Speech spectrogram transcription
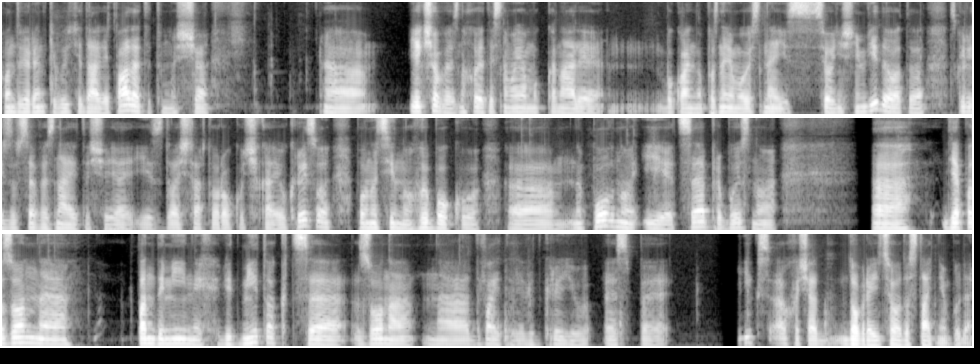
фондові ринки будуть і далі падати, тому що. Е, Якщо ви знаходитесь на моєму каналі, буквально познайомились не із сьогоднішнім відео, то, скоріш за все, ви знаєте, що я із 24-го року чекаю кризу, повноцінну, глибоку, е, повну, і це приблизно е, діапазон пандемійних відміток. Це зона, давайте я відкрию SPX, хоча добре, і цього достатньо буде.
